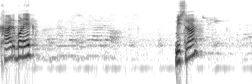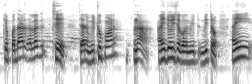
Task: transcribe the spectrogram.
ખાંડ પણ એક મિશ્રણ કે પદાર્થ અલગ છે. જ્યારે મીઠું પણ, ના, અહીં જોઈ શકો મિત- મિત્રો. અહીં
